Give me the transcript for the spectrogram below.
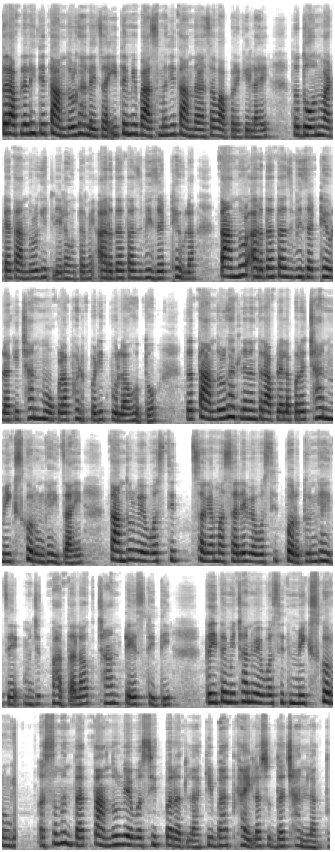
तर आपल्याला इथे तांदूळ घालायचा इथे मी बासमती तांदळाचा वापर केला आहे. तर दोन वाट्या तांदूळ घेतलेला होता. मी अर्धा तास भिजत ठेवला. तांदूळ अर्धा तास भिजत ठेवला की छान मोकळा फडफडीत पुलाव होतो. तर तांदूळ घातल्यानंतर आपल्याला परत छान मिक्स करून घ्यायचा आहे. तांदूळ व्यवस्थित सगळ्या मसाले व्यवस्थित परतून घ्यायचे. म्हणजे भाताला छान टेस्ट येते. तर इथे मी छान व्यवस्थित मिक्स करून घे असं म्हणतात तांदूळ व्यवस्थित परतला की भात खायलासुद्धा छान लागतो.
